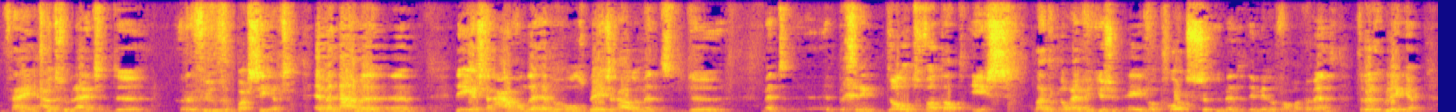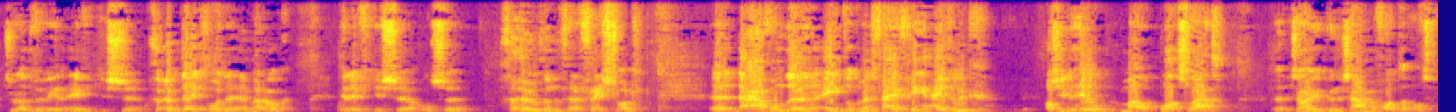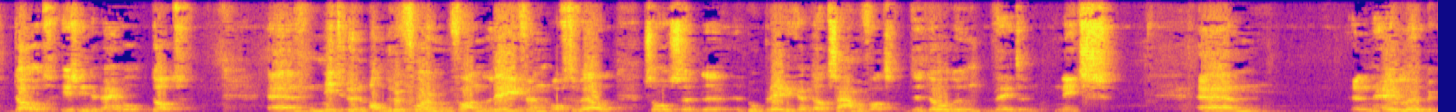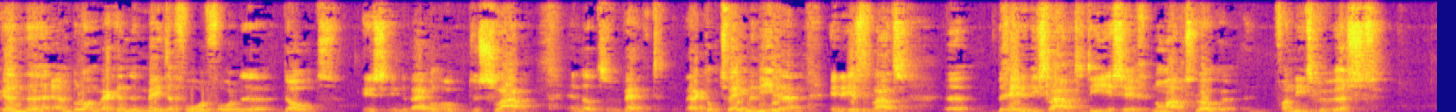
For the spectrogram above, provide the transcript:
vrij uitgebreid de revue gepasseerd. En met name de eerste avonden hebben we ons bezig gehouden met, de, met het begrip dood, wat dat is. Laat ik nog eventjes, even kort, u bent het inmiddels van me gewend, terugblikken. Zodat we weer eventjes uh, geüpdate worden, en maar ook weer eventjes uh, onze geheugen verfrist wordt. Uh, de avonden 1 tot en met 5 gingen eigenlijk, als je het helemaal plat slaat, zou je kunnen samenvatten als dood is in de Bijbel dood. En niet een andere vorm van leven, oftewel, zoals de, het boek Prediker dat samenvat, de doden weten niets. En een hele bekende en belangwekkende metafoor voor de dood is in de Bijbel ook de slaap. En dat werkt, werkt op twee manieren. In de eerste plaats, uh, degene die slaapt, die is zich normaal gesproken van niets bewust.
